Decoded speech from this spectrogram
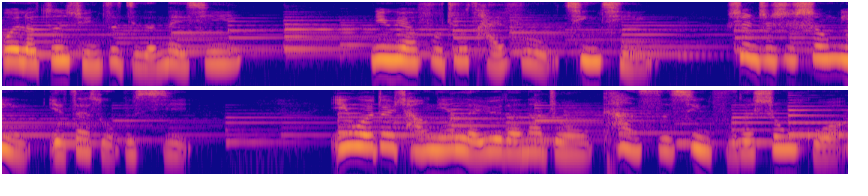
为了遵循自己的内心，宁愿付出财富、亲情，甚至是生命也在所不惜，因为对长年累月的那种看似幸福的生活，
